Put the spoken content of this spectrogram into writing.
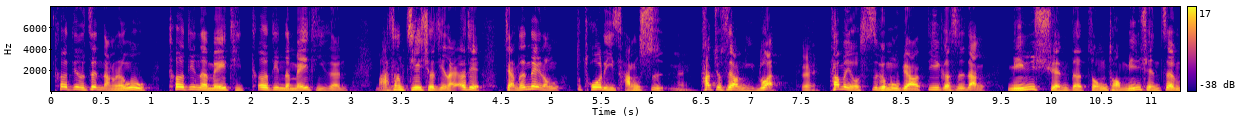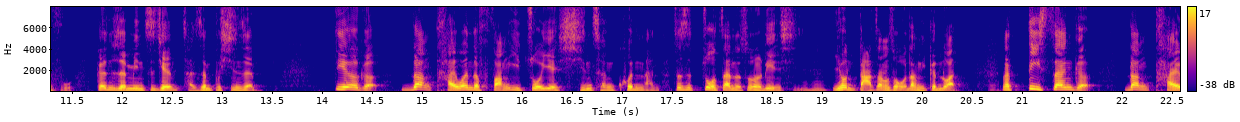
特定的政党人物、特定的媒体、特定的媒体人马上接球进来，而且讲的内容都脱离常识，他就是要你乱。对，他们有四个目标，第一个是让民选的总统、民选政府跟人民之间产生不信任；第二个，让台湾的防疫作业形成困难，这是作战的时候的练习。以后你打仗的时候，我让你更乱。那第三个，让台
